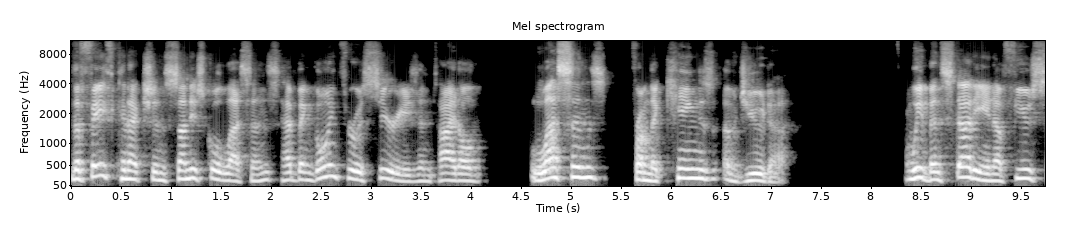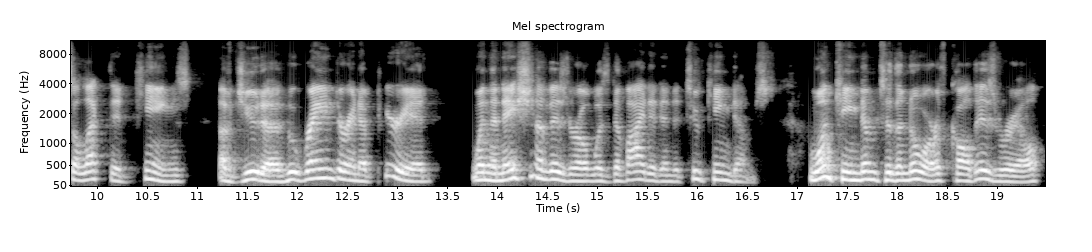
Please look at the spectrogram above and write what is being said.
The Faith Connection Sunday School lessons have been going through a series entitled Lessons from the Kings of Judah we've been studying a few selected kings of Judah who reigned during a period when the nation of Israel was divided into two kingdoms. One kingdom to the north called Israel,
